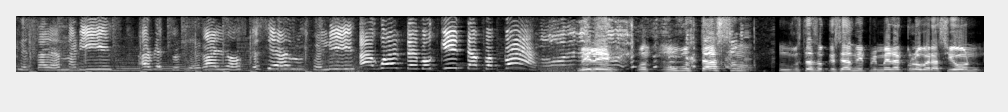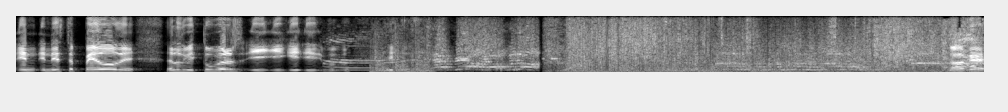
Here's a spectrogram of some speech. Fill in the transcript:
Crezca la nariz. Abre tus regalos, que seas muy feliz. ¡Aguante, boquita, Mile, un, un gustazo. Un gustazo que seas mi primera colaboración en, en este pedo de, de los VTubers y. y, y- y- No, ¿qué?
